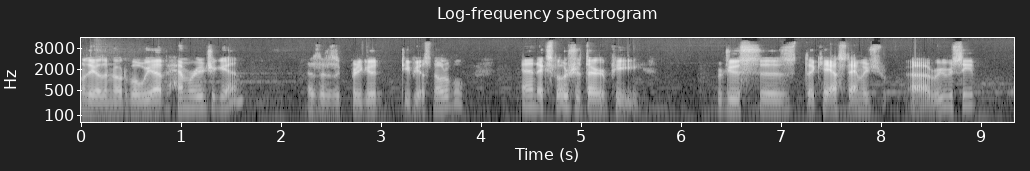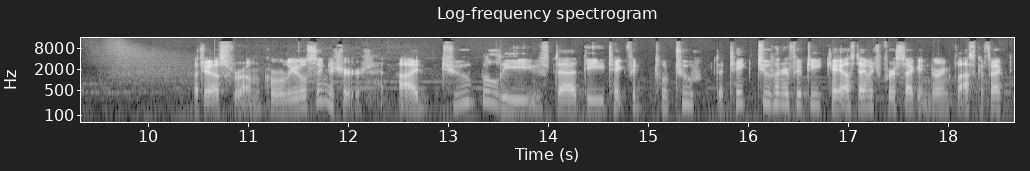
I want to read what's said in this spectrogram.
The other notable, we have Hemorrhage again, as it is a pretty good DPS notable. And Exposure Therapy reduces the chaos damage uh, we receive, such as from Coralito Signature. I do believe that the take, two, the take 250 chaos damage per second during Flask Effect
